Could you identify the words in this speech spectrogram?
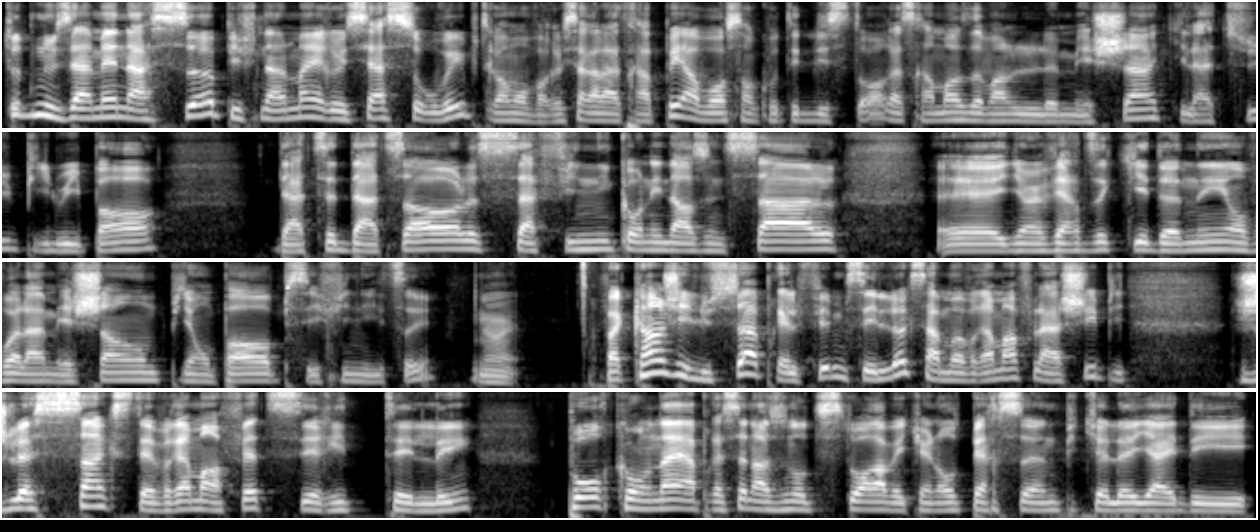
Tout nous amène à ça. Puis finalement, il réussit à se sauver. Puis comme on va réussir à l'attraper, à voir son côté de l'histoire, elle se ramasse devant le méchant qui la tue. Puis lui part. That's it, that's all. Ça finit qu'on est dans une salle. Euh, Il y a un verdict qui est donné. On voit la méchante. Puis on part. Puis c'est fini, tu sais. Ouais. Fait que quand j'ai lu ça après le film, c'est là que ça m'a vraiment flashé. Puis je le sens que c'était vraiment fait série de télé pour qu'on aille après ça dans une autre histoire avec une autre personne. Puis que là, il y ait des,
